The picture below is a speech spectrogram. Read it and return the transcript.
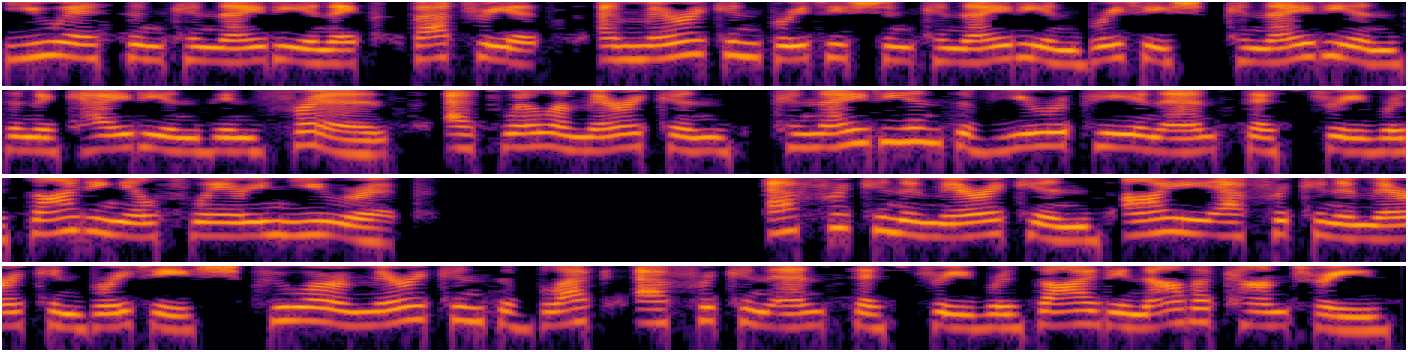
U.S. and Canadian expatriates, American British and Canadian British, Canadians and Acadians in France, as well Americans, Canadians of European ancestry residing elsewhere in Europe. African Americans i.e. African American British, who are Americans of black, African ancestry reside in other countries.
